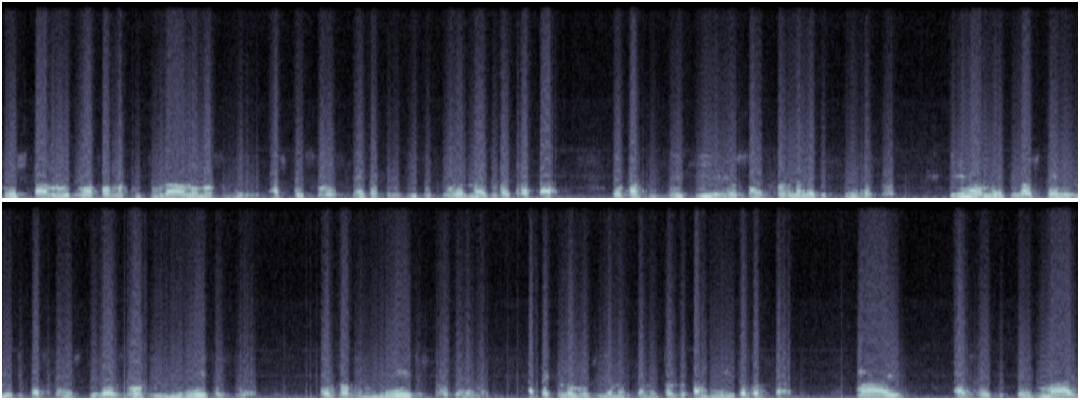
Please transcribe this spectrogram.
se instalou de uma forma cultural no nosso meio. As pessoas sempre acreditam que o remédio vai tratar. Eu quero dizer que eu sou um fã da medicina, Jota. E realmente nós temos medicações que resolvem muitas doenças, resolvem muitos problemas. A tecnologia medicamentosa está muito avançada. Mas a gente tem mais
